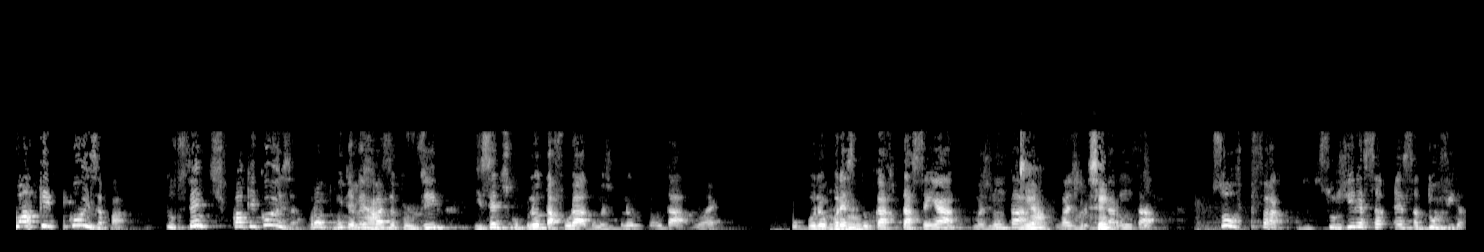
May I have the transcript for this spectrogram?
qualquer coisa, pá. Tu sentes qualquer coisa. Pronto, muitas vezes vais a conduzir e sentes que o pneu está furado, mas o pneu não está, não é? O pneu parece uhum. que o carro está sem ar, mas não está. Yeah. Vais verificar, Sim. não está. Só o facto de surgir essa, essa dúvida.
